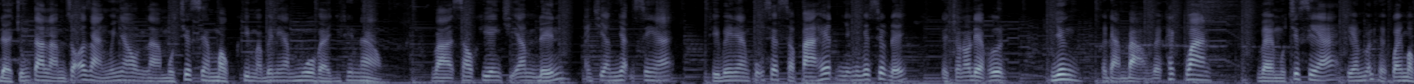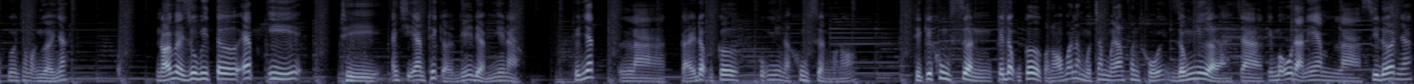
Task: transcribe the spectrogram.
để chúng ta làm rõ ràng với nhau là một chiếc xe mộc khi mà bên em mua về như thế nào. Và sau khi anh chị em đến anh chị em nhận xe ấy, thì bên em cũng sẽ spa hết những vết xước đấy để cho nó đẹp hơn. Nhưng phải đảm bảo về khách quan về một chiếc xe ấy, thì em vẫn phải quay mộc luôn cho mọi người nhé nói về Jupiter FI ấy, thì anh chị em thích ở những điểm như nào? Thứ nhất là cái động cơ cũng như là khung sườn của nó. Thì cái khung sườn, cái động cơ của nó vẫn là 115 phân khối, giống như là cái mẫu đàn em là Sidus nhá.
